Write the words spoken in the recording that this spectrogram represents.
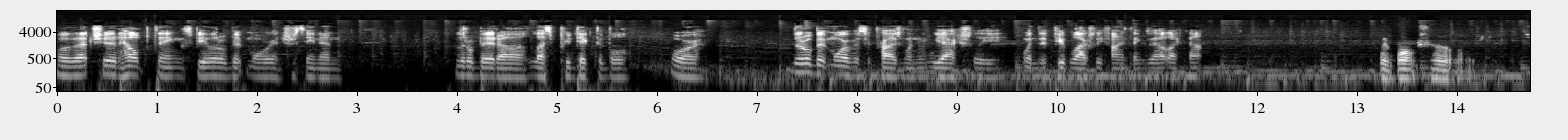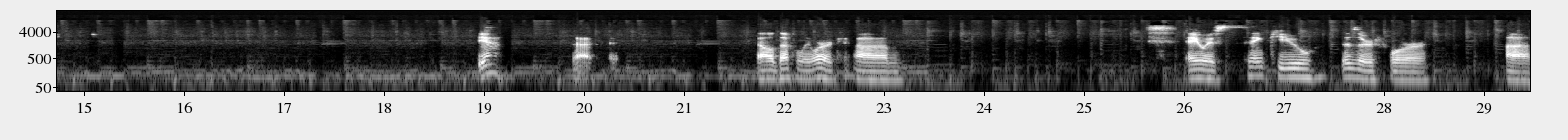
Well, that should help things be a little bit more interesting and a little bit uh, less predictable, or a little bit more of a surprise when we actually, when the people actually find things out like that. It won't show the Yeah, that that'll definitely work. Um, anyways, thank you, Fizzer, for uh,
